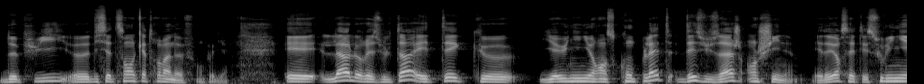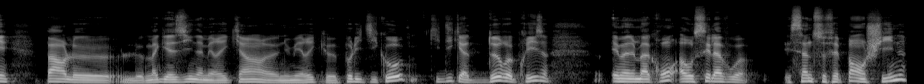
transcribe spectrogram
depuis 1789, euh, on peut dire. Et là, le résultat était que il y a une ignorance complète des usages en Chine. Et d'ailleurs, ça a été souligné par le, magazine américain euh, numérique Politico, qui dit qu'à deux reprises, Emmanuel Macron a haussé la voix. Et ça ne se fait pas en Chine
